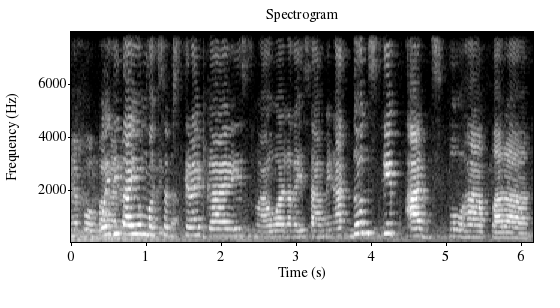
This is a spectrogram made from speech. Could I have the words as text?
na po ang Pwede tayong mag-subscribe guys. Maawa na kayo sa amin. At don't skip ads po ha para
